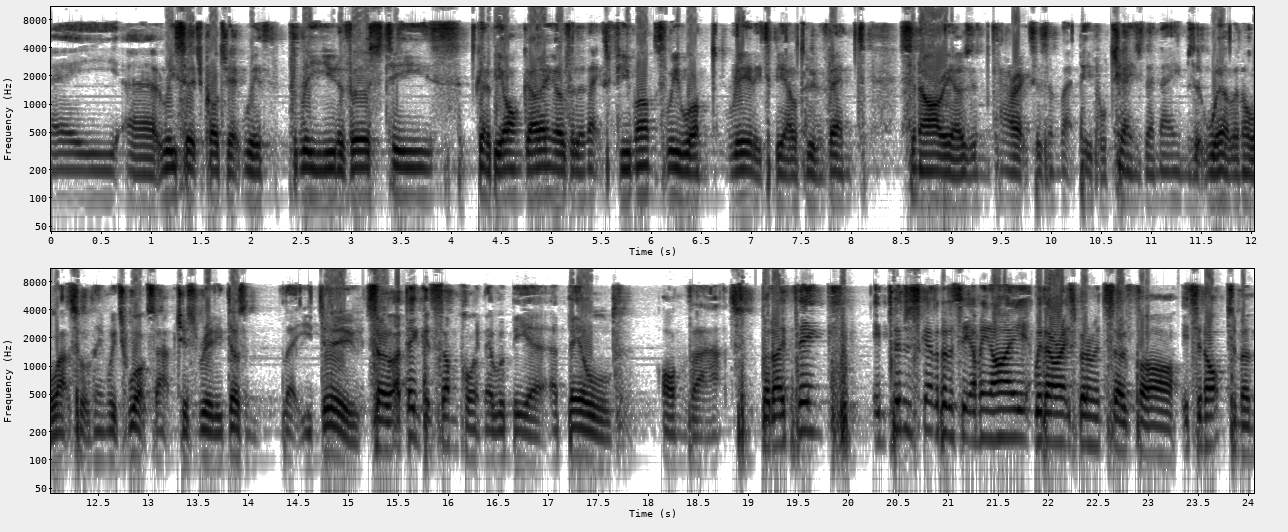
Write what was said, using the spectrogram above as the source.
a uh, research project with three universities. It's going to be ongoing over the next few months. We want really to be able to invent scenarios and characters and let people change their names at will and all that sort of thing, which WhatsApp just really doesn't let you do. So I think at some point there would be a, a build on that. But I think in terms of scalability, I mean, I with our experiment so far, it's an optimum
